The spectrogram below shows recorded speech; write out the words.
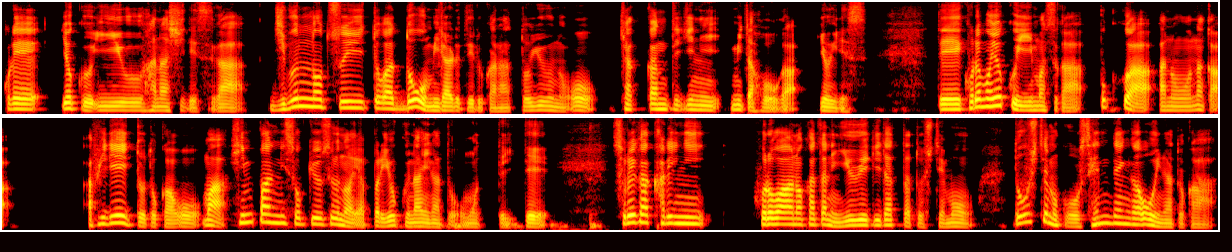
これよく言う話ですが、自分のツイートがどう見られているかなというのを客観的に見た方が良いです。で、これもよく言いますが、僕は、あの、なんか、アフィリエイトとかを、まあ、頻繁に訴求するのはやっぱり良くないなと思っていて、それが仮にフォロワーの方に有益だったとしても、どうしてもこう宣伝が多いなとか、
